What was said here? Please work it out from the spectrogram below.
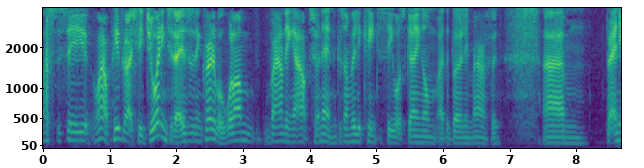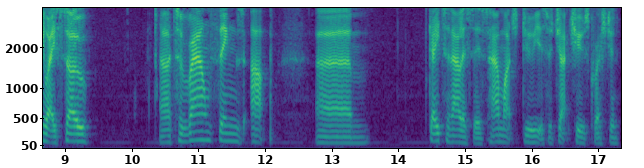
Nice to see you. Wow, people are actually joining today. This is incredible. Well, I'm rounding it out to an end because I'm really keen to see what's going on at the Berlin Marathon. Um, but anyway, so uh, to round things up, um, gait analysis. How much do you? This was Jack Chew's question.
